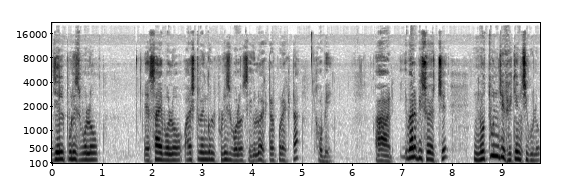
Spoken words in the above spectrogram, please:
জেল পুলিশ বলো এসআই বলো ওয়েস্ট বেঙ্গল পুলিশ বলো, সেগুলো একটার পর একটা হবে। আর এবার বিষয় হচ্ছে, নতুন যে ভ্যাকেন্সিগুলো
